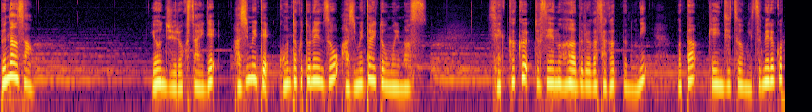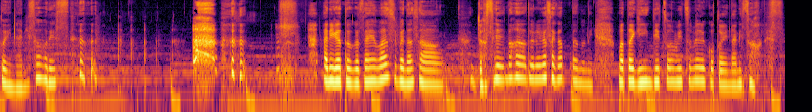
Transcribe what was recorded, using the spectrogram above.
ブナさん。46歳で初めてコンタクトレンズを始めたいと思います。せっかく女性のハードルが下がったのに、また現実を見つめることになりそうです。ありがとうございます、ブナさん。女性のハードルが下がったのに、また現実を見つめることになりそうです。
